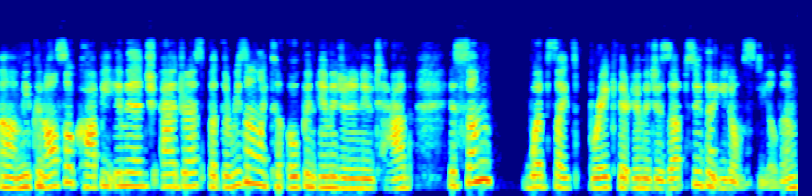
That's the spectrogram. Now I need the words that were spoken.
Um, you can also copy image address, but the reason I like to open image in a new tab is some websites break their images up so that you don't steal them.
